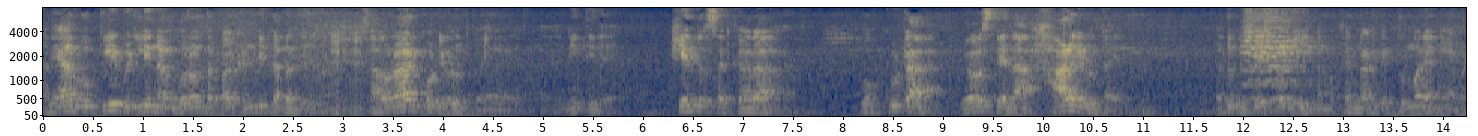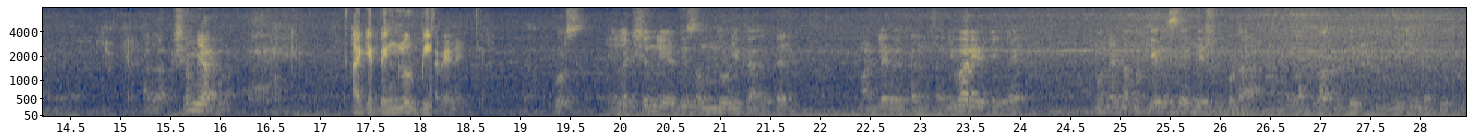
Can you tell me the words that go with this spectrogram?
ಅದು ಯಾರು ಒಪ್ಲಿ ಬಿಡಲಿ ನಮ್ಗೆ ಬರುವಂಥ ಖಂಡಿತ ಬಂದಿಲ್ಲ. ಸಾವಿರಾರು ಕೋಟಿಗಳು ನಿಂತಿದೆ. ಕೇಂದ್ರ ಸರ್ಕಾರ ಒಕ್ಕೂಟ ವ್ಯವಸ್ಥೆಯನ್ನು ಹಾಳುಗೆಡುತ್ತಾ ಇದೆ. ಅದು ವಿಶೇಷವಾಗಿ ನಮ್ಮ ಕರ್ನಾಟಕಕ್ಕೆ ತುಂಬಾ ಅನ್ಯಾಯ ಮಾಡ್ತಾ ಇದೆ. ಅದು ಅಕ್ಷಮ್ಯ ಕೂಡ. ಹಾಗೆ ಬೆಂಗಳೂರು ಬಿ ಅಫ್ಕೋರ್ಸ್ ಎಲೆಕ್ಷನ್ ಎರಡು ದಿವಸ ಮುಂದೂಡಲಿಕ್ಕಾಗುತ್ತೆ. ಮಾಡಲೇಬೇಕಾದಂಥ ಅನಿವಾರ್ಯತೆ ಇದೆ. ಮೊನ್ನೆ ನಮ್ಮ ಕೆ ಪಿ ಸಿ ಅಧ್ಯಕ್ಷರು ಕೂಡ ನಮ್ಮೆಲ್ಲ ಬ್ಲಾಕ್ ಅಧ್ಯಕ್ಷರು ಮೀಟಿಂಗ್ ಕರೆದಿದ್ರು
